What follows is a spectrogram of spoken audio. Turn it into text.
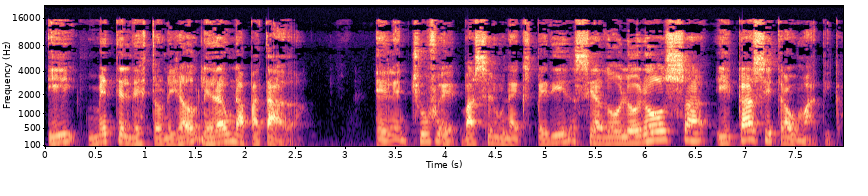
y mete el destornillador, le da una patada el enchufe va a ser una experiencia dolorosa y casi traumática.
